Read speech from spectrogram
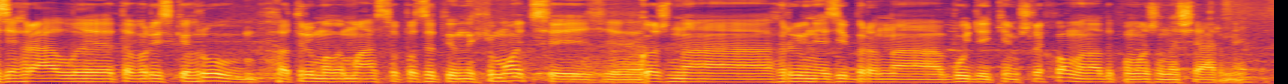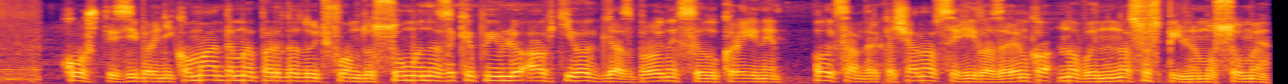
зіграли товариську гру, отримали масу позитивних емоцій. Кожна гривня зібрана будь-яким шляхом, вона допоможе нашій армії. Кошти, зібрані командами, передадуть фонду суми на закупівлю автівок для Збройних сил України. Олександр Качанов, Сергій Лазаренко. Новини на Суспільному. Суми.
